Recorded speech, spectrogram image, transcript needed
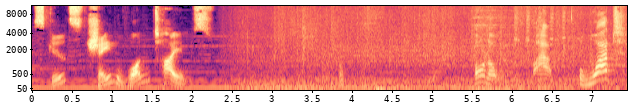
Skills chain one times. Oh no. Wow. What?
